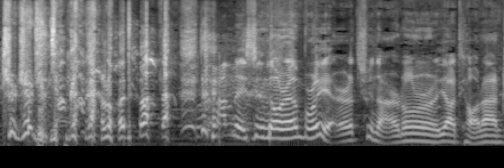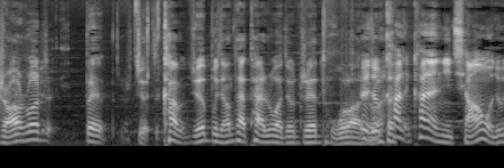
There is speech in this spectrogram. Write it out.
是是挺像卡卡罗特的。他们那星球人不是也是去哪儿都是要挑战，只要说这被觉看觉得不行，太太弱就直接屠了。对，就看看见你强，我就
